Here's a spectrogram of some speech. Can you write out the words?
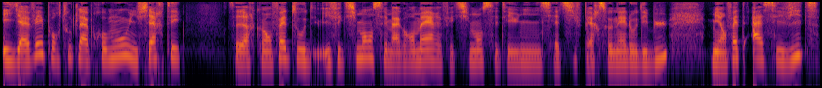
Et il y avait pour toute la promo une fierté. C'est-à-dire qu'en fait, effectivement, c'est ma grand-mère, effectivement, c'était une initiative personnelle au début, mais en fait, assez vite,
